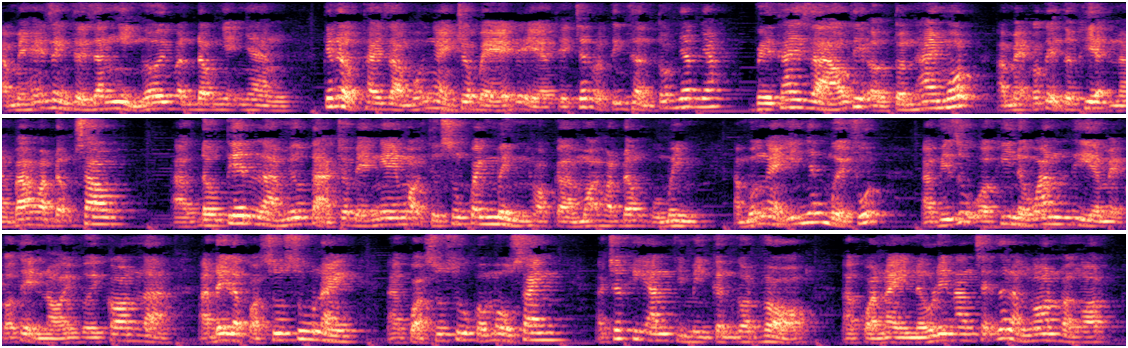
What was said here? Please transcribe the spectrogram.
à, mẹ hãy dành thời gian nghỉ ngơi vận động nhẹ nhàng kết hợp thai giáo mỗi ngày cho bé để à, thể chất và tinh thần tốt nhất nhé về thai giáo thì ở tuần 21 à, mẹ có thể thực hiện là ba hoạt động sau à, đầu tiên là miêu tả cho bé nghe mọi thứ xung quanh mình hoặc là mọi hoạt động của mình à, mỗi ngày ít nhất 10 phút À, ví dụ à, khi nấu ăn thì à, mẹ có thể nói với con là à, đây là quả su su này, à, quả su su có màu xanh. À, trước khi ăn thì mình cần gọt vỏ. À, quả này nấu lên ăn sẽ rất là ngon và ngọt.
